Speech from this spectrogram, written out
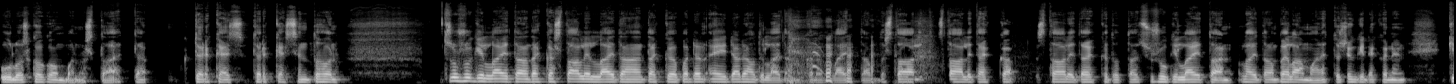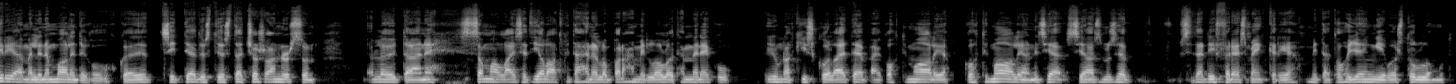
ulos kokoonpanosta, että törkkäisi törkkäis sen tuohon Susukin laitaan, tai Stalin laitaan, tai jopa Dan, ei Donaldin laitaan kannata laittaa, mutta Staali, Staali tai, Staali tai tota, Susukin laitaan, laitaan pelaamaan, että olisi jonkinnäköinen kirjaimellinen maalintekouhka. Sitten tietysti, jos tämä Josh Anderson löytää ne samanlaiset jalat, mitä hänellä on parhaimmillaan ollut, että hän menee kuin juna kiskoilla eteenpäin kohti maalia, kohti maalia niin siellä, siellä on semmoisia sitä difference makeria, mitä tuohon jengiin voisi tulla, mutta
